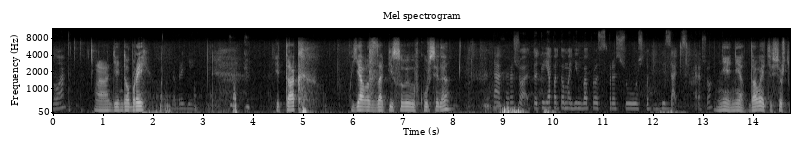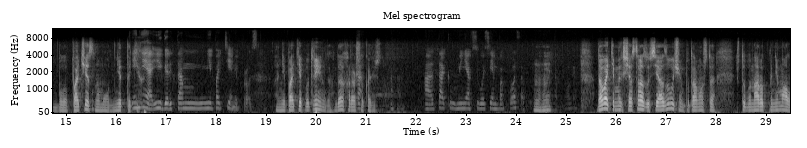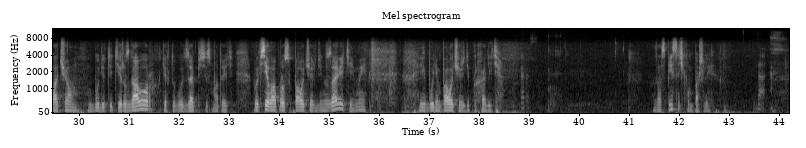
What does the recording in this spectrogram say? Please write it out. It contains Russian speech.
Алло, А, День добрый. добрый день. Итак, я вас записываю, вы в курсе, да? Да, хорошо. Только я потом один вопрос спрошу, чтобы без записи, хорошо? Не, нет, давайте все, чтобы было по-честному, нет таких, Не-не, Игорь, там не по теме просто. а не по типу тренингах, да, хорошо, Да. конечно. Ага. А так у меня всего семь вопросов. много. Давайте мы их сейчас сразу все озвучим, потому что, чтобы народ понимал, о чем будет идти разговор, те, кто будет записи смотреть. Вы все вопросы по очереди назовите, и мы их будем по очереди проходить. За списочком пошли? Да.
